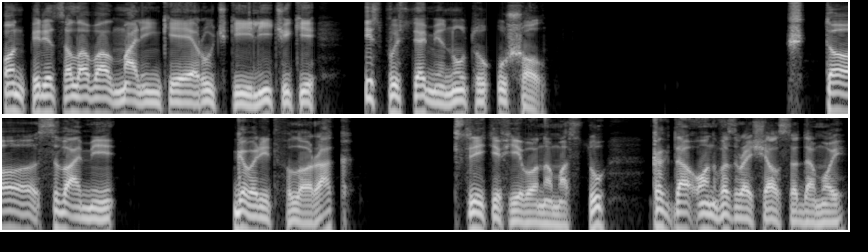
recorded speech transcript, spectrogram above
Он перецеловал маленькие ручки и личики и спустя минуту ушел что с вами?» — говорит Флорак, встретив его на мосту, когда он возвращался домой.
